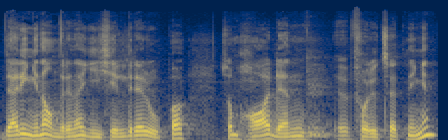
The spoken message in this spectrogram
Det er ingen andre energikilder i Europa som har den eh, forutsetningen.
